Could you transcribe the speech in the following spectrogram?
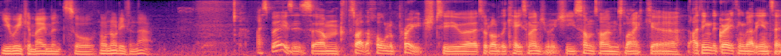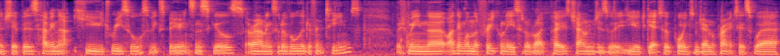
eureka moments, or or not even that? I suppose it's um, it's like the whole approach to uh, to a lot of the case management, which you sometimes like. Uh, I think the great thing about the internship is having that huge resource of experience and skills surrounding sort of all the different teams, which mean uh, I think one of the frequently sort of like posed challenges where you'd get to a point in general practice where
